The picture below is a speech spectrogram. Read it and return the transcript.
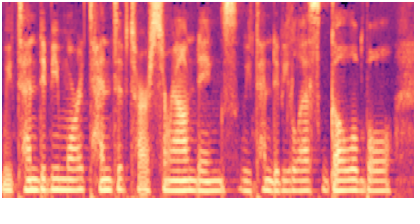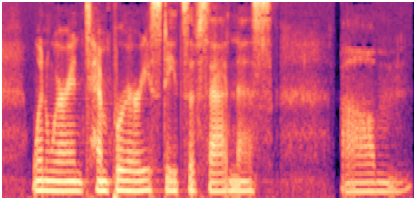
We tend to be more attentive to our surroundings, we tend to be less gullible when we're in temporary states of sadness. Um,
